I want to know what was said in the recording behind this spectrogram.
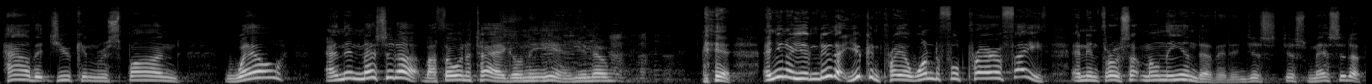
how that you can respond well and then mess it up by throwing a tag on the end, you know. and you know you can do that. You can pray a wonderful prayer of faith and then throw something on the end of it and just just mess it up.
